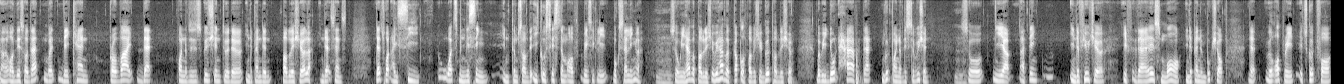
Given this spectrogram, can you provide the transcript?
uh, or this or that, but they can provide that point of distribution to the independent publisher lah, in that sense. That's what I see what's been missing in terms of the ecosystem of basically book selling. lah. Mm-hmm. So we have a publisher, we have a couple of publisher, good publisher, mm. but we don't have that good point of distribution. Mm-hmm. So yeah, I think in the future, if there is more independent bookshop that will operate, it's good for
